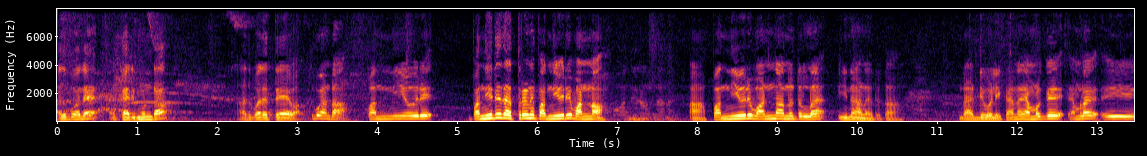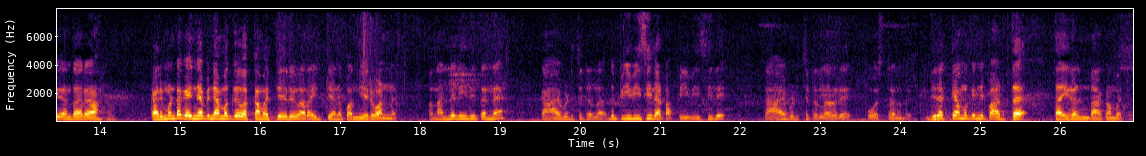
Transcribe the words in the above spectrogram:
അതുപോലെ കരിമുണ്ട അതുപോലെ തേവ. ഇപ്പോൾ കണ്ട പന്നിയൂര് പന്നിയൂര് ഇത് എത്രയാണ്? പന്നിയൂര് വണ്ണോ? ആ പന്നിയൂര് വൺ എന്ന് പറഞ്ഞിട്ടുള്ള ഇനാണ് കേട്ടോ അടിപൊളി. കാരണം നമുക്ക് നമ്മളെ ഈ എന്താ പറയുക കരിമുണ്ട കഴിഞ്ഞാൽ പിന്നെ നമുക്ക് വെക്കാൻ പറ്റിയ ഒരു വെറൈറ്റിയാണ് പന്നിയൂര് വണ്ണ് അപ്പം നല്ല രീതിയിൽ തന്നെ കായ പിടിച്ചിട്ടുള്ള ഇത് പി വി സിയിലാട്ടോ പി വി സിയിൽ കായ പിടിച്ചിട്ടുള്ള ഒരു പോസ്റ്റാണിത് ഇതിലൊക്കെ നമുക്ക് ഇനിയിപ്പോൾ അടുത്ത തൈകൾ ഉണ്ടാക്കാൻ പറ്റും.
